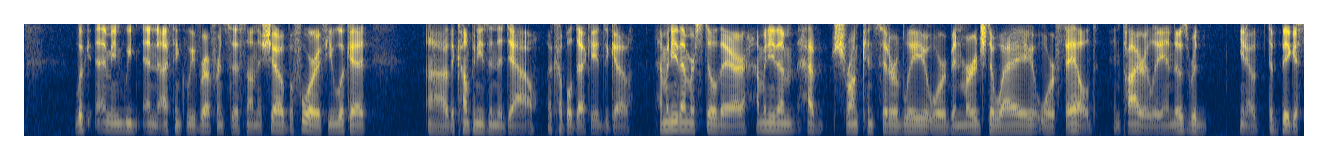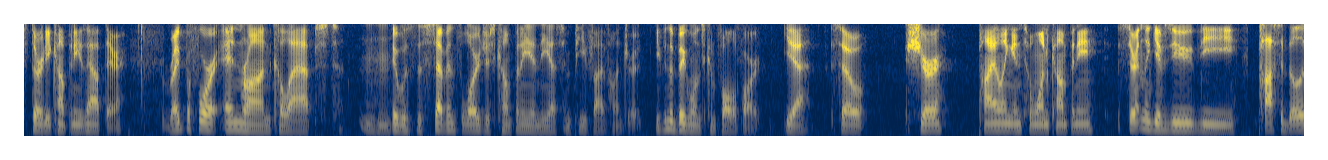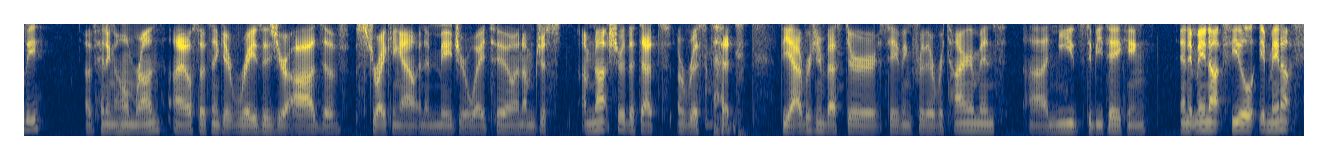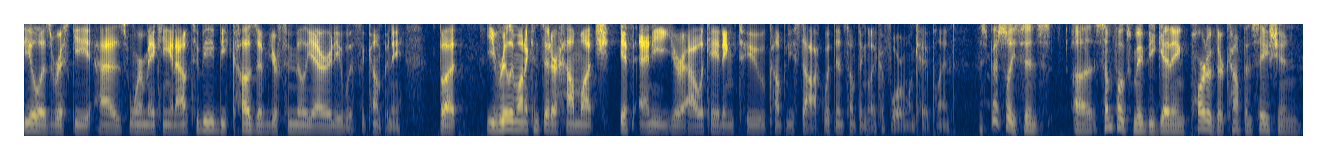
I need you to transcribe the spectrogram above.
Look, I mean, we and I think we've referenced this on the show before. If you look at uh, the companies in the Dow a couple decades ago, how many of them are still there? How many of them have shrunk considerably, or been merged away, or failed entirely? And those were, you know, the biggest thirty companies out there. Right before Enron collapsed, Mm-hmm. it was the seventh largest company in the S and P 500. Even the big ones can fall apart. Yeah. So, sure, piling into one company certainly gives you the possibility of hitting a home run. I also think it raises your odds of striking out in a major way too. And I'm just I'm not sure that that's a risk that the average investor saving for their retirement uh, needs to be taking. And it may not feel it may not feel as risky as we're making it out to be because of your familiarity with the company. But you really want to consider how much, if any, you're allocating to company stock within something like a 401k plan. especially since uh, some folks may be getting part of their compensation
